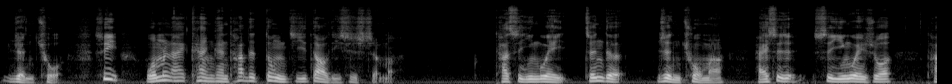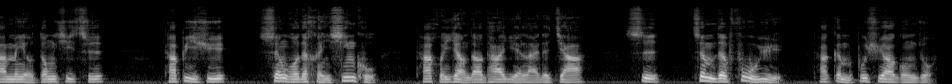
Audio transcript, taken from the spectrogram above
认错。所以我们来看看他的动机到底是什么？他是因为真的认错吗？还是是因为说他没有东西吃，他必须生活的很辛苦？他回想到他原来的家是这么的富裕。他根本不需要工作，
